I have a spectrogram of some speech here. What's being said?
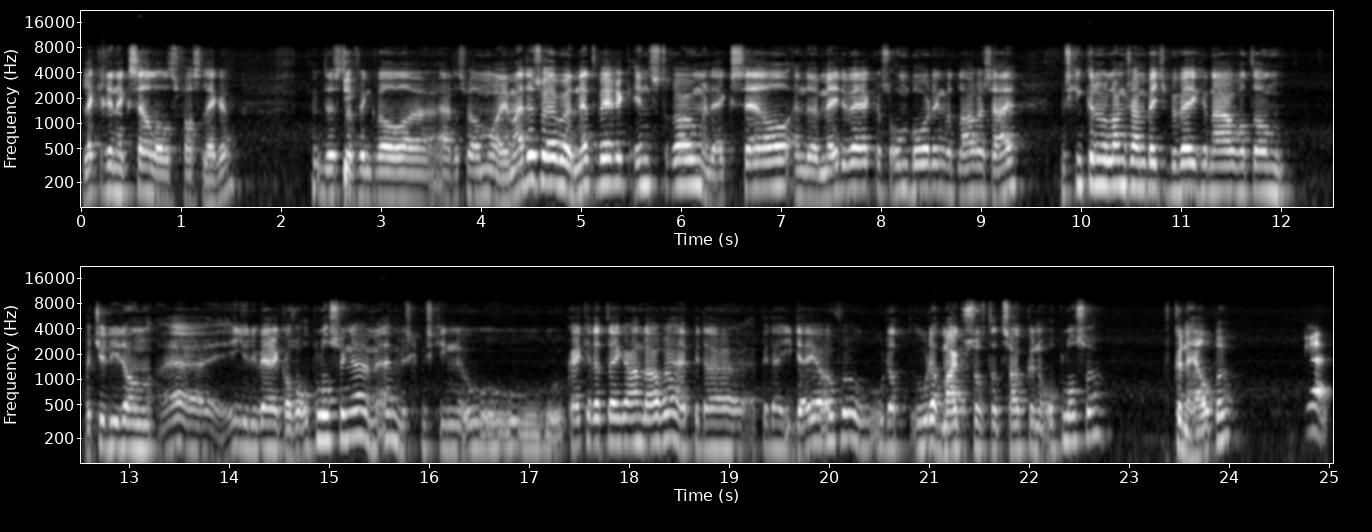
lekker in Excel alles vastleggen. Dus dat vind ik wel, ja, dat is wel mooi. Maar dus we hebben het netwerk, instroom en de Excel en de medewerkers onboarding, wat Laura zei. Misschien kunnen we langzaam een beetje bewegen naar wat dan wat jullie dan eh, in jullie werk als oplossingen, eh, misschien, hoe, hoe, kijk je daar tegenaan Laura? Heb je daar, heb je daar ideeën over? Hoe, dat, hoe dat Microsoft dat zou kunnen oplossen? Of kunnen helpen? Ja,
